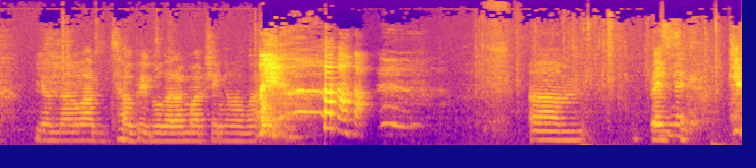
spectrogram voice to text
You're not allowed to tell people that I'm watching Love Island. um, There's no- basic.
